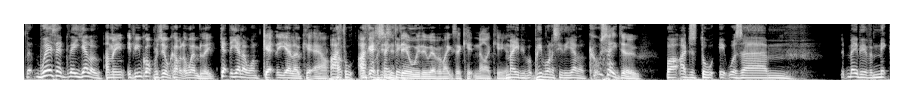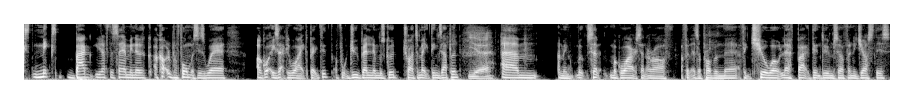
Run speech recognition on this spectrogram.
That- Where's their, their yellow? I mean, if you've got Brazil coming to Wembley, Get the yellow one. get the yellow kit out. I thought- I, I thought guess the it's same a thing. deal with whoever makes their kit in Nike. Maybe, but people want to see the yellow. Of course they do. But I just thought it was um, maybe of a mixed mixed bag. You'd have to say. I mean, a, a couple of performances where I got exactly what I expected. I thought Jude Bellingham was good, tried to make things happen. Yeah. Um, I mean, M- cent- Maguire at centre half. I think there's a problem there. I think Chilwell left back didn't do himself any justice.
